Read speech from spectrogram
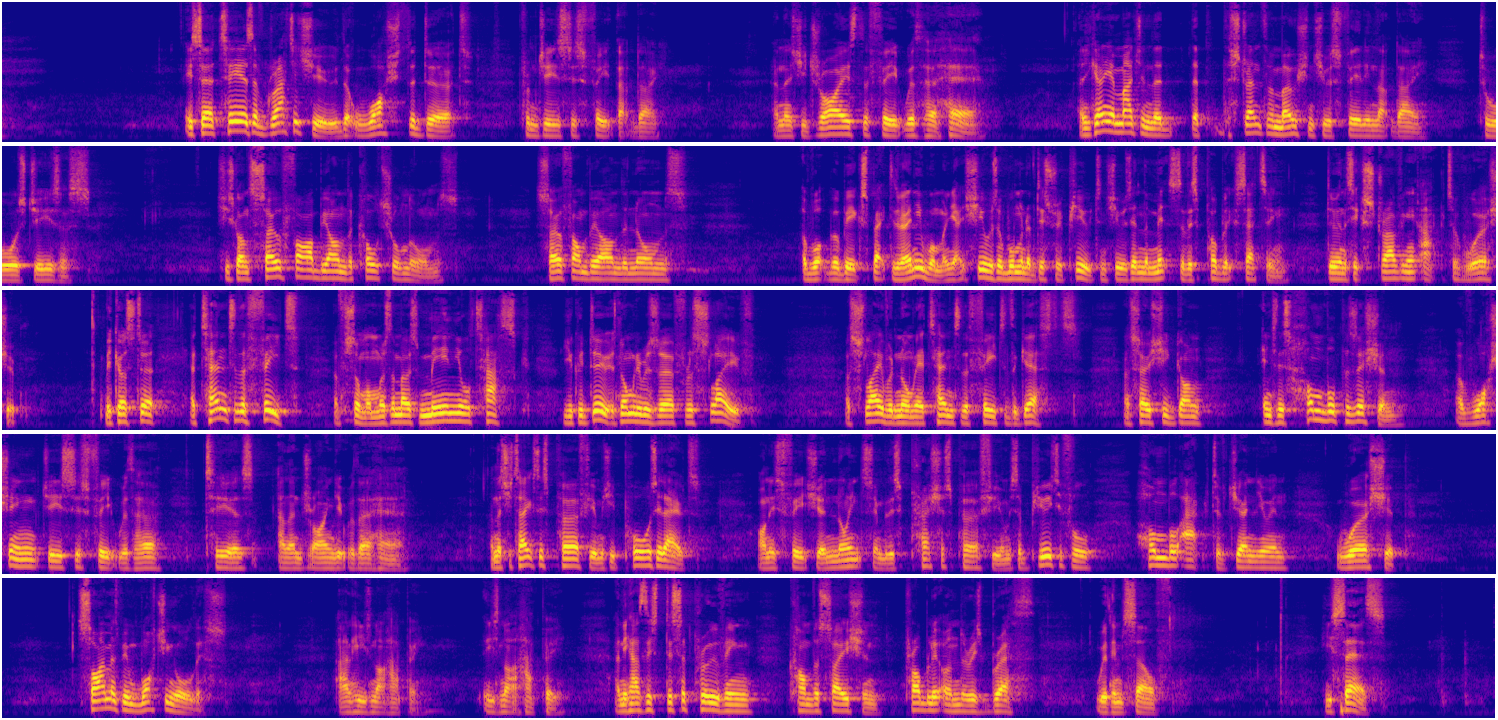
It's her tears of gratitude that washed the dirt from Jesus' feet that day. And then she dries the feet with her hair. And you can only imagine the, the, the strength of emotion she was feeling that day towards Jesus. She's gone so far beyond the cultural norms, so far beyond the norms of what will be expected of any woman, yet she was a woman of disrepute and she was in the midst of this public setting doing this extravagant act of worship. Because to attend to the feet of someone was the most menial task you could do. It's normally reserved for a slave. A slave would normally attend to the feet of the guests. And so she'd gone into this humble position of washing Jesus' feet with her tears and then drying it with her hair. And then she takes this perfume and she pours it out on his feet. She anoints him with this precious perfume. It's a beautiful, humble act of genuine worship. Simon's been watching all this and he's not happy. He's not happy. And he has this disapproving conversation, probably under his breath, with himself. He says,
